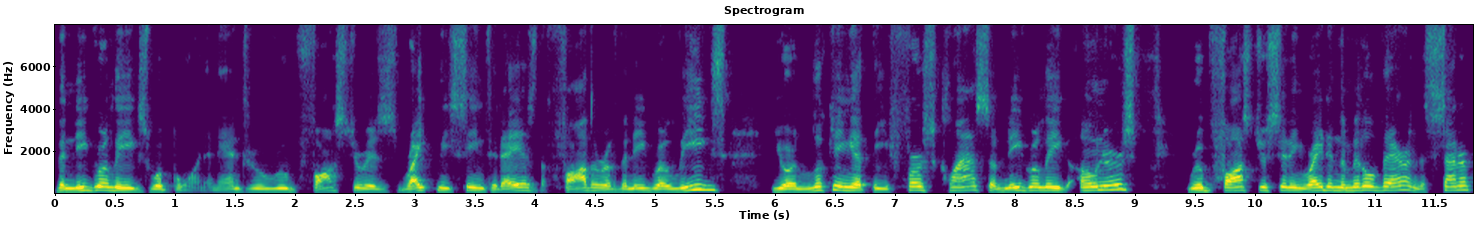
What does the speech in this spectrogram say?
the Negro Leagues were born. And Andrew Rube Foster is rightly seen today as the father of the Negro Leagues. You're looking at the first class of Negro League owners. Rube Foster sitting right in the middle there in the center.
